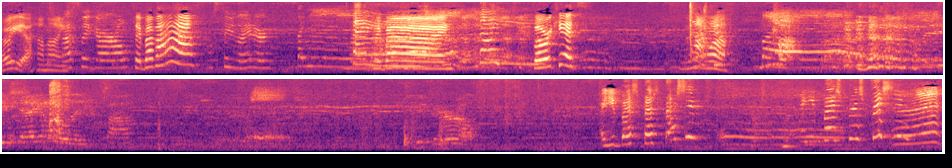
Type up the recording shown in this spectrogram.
Oh yeah, how nice. Bye, sweet girl. Say bye bye. We'll see you later. Say bye. Blow her a kiss. Mwah. Holly, yay, Holly. Are you brush, brush, brushing? Are you brush, brush, brushing?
